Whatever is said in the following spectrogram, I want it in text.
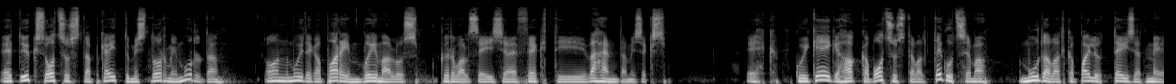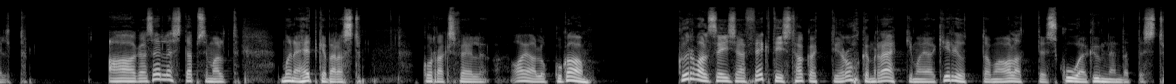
et üks otsustab käitumisnormi murda, on muide ka parim võimalus kõrvalseisja efekti vähendamiseks. ehk kui keegi hakkab otsustavalt tegutsema, muudavad ka paljud teised meelt. aga sellest täpsemalt mõne hetke pärast. korraks veel ajalukku ka. kõrvalseisja efektist hakati rohkem rääkima ja kirjutama alates kuuekümnendatest,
